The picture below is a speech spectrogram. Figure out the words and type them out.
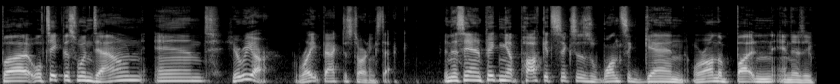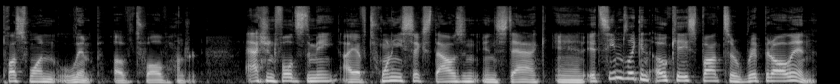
But we'll take this one down, and here we are, right back to starting stack. In this hand, picking up pocket sixes once again. We're on the button, and there's a plus one limp of 1200. Action folds to me. I have 26,000 in stack, and it seems like an okay spot to rip it all in.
